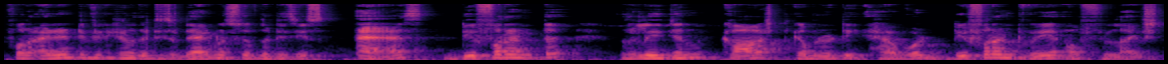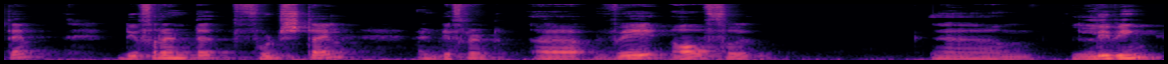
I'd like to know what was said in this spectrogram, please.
for identification of the disease, diagnosis of the disease as different religion, caste, community have got different way of lifestyle, different food style and different uh, way of uh, um, living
